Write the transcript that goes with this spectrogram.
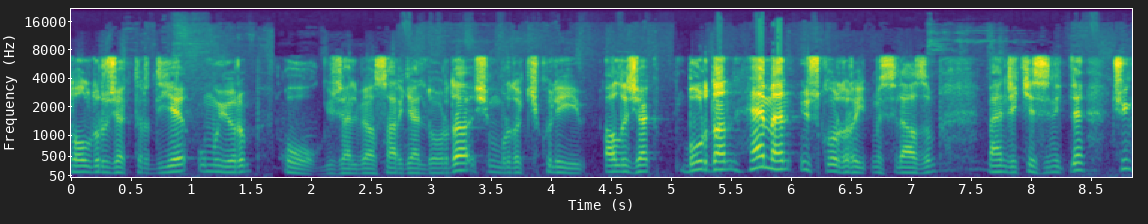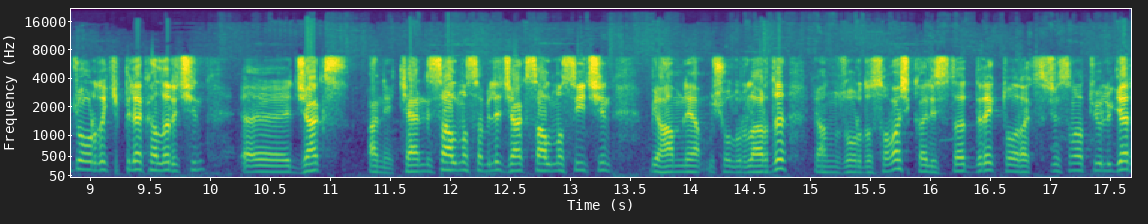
dolduracaktır diye umuyorum. Oo güzel bir hasar geldi orada. Şimdi buradaki kuleyi alacak. Buradan hemen üst koridora gitmesi lazım. Bence kesinlikle. Çünkü oradaki plakalar için eee Jax hani kendisi almasa bile Jax alması için bir hamle yapmış olurlardı. Yalnız orada savaş. Kalista direkt olarak sıçrasını atıyor Lüger.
